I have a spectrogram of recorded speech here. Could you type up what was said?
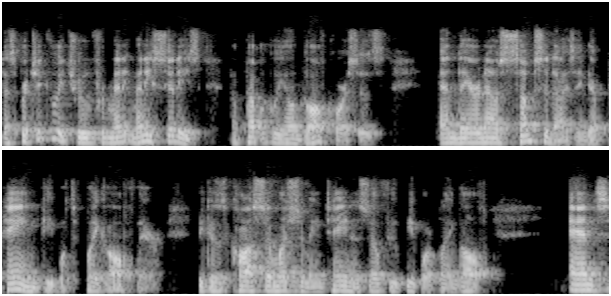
That's particularly true for many, many cities have publicly owned golf courses, and they are now subsidizing, they're paying people to play golf there because it costs so much to maintain and so few people are playing golf. And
